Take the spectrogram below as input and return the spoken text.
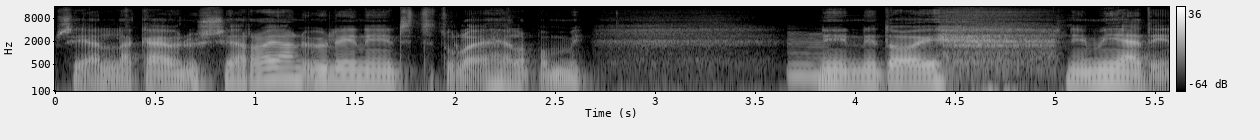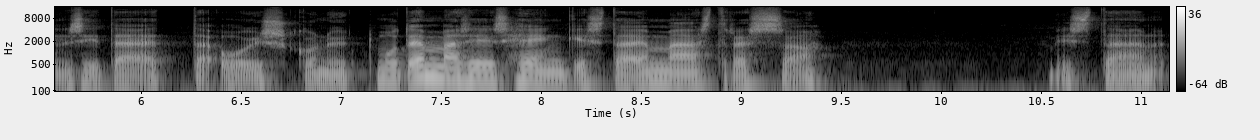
siellä käynyt siellä rajan yli, niin sit se tulee helpommin. Mm. Niin, niin, toi, niin mietin sitä, että oisko nyt. Mutta en mä siis henkistä, en mä stressaa mistään,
